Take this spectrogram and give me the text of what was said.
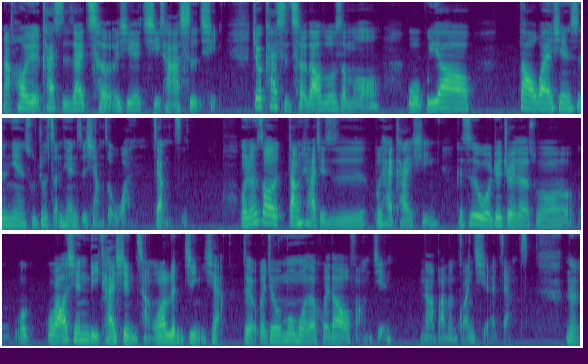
然后也开始在扯一些其他事情，就开始扯到说什么，我不要到外县市念书，就整天只想着玩这样子。我那时候当下其实不太开心，可是我就觉得说，我我要先离开现场，我要冷静一下。对，我就默默的回到我房间，然后把门关起来，这样子。嗯，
